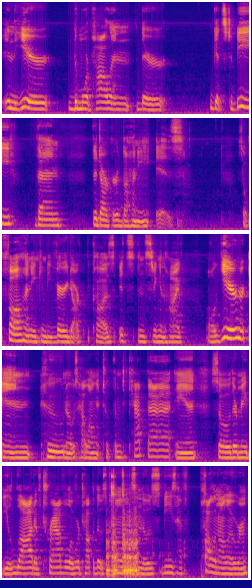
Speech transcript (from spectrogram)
in the year, the more pollen there gets to be, then the darker the honey is. So fall honey can be very dark because it's been sitting in the hive all year and who knows how long it took them to cap that. And so there may be a lot of travel over top of those combs and those bees have pollen all over them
